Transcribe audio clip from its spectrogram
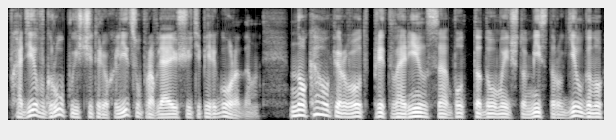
входил в группу из четырех лиц, управляющую теперь городом. Но Каупервуд притворился, будто думает, что мистеру Гилгану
